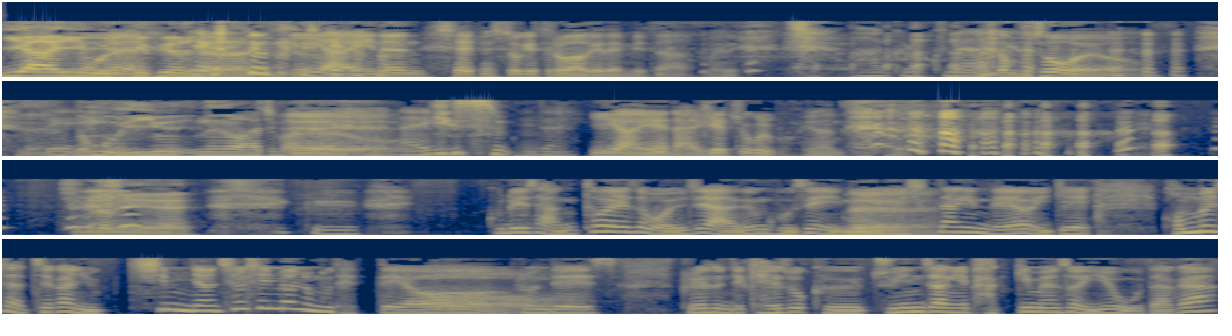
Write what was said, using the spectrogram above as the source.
이 아이 뭐 네. 이렇게 표현을 제가 잘하니까. 이 아이는 제 뱃속에 들어가게 됩니다. 아 그렇구나. 약간 무서워요. 네. 네. 너무 의인은 하지 말아요. 예, 예. 알겠습니다. 이 아이의 날개 쪽을 보면 지느러미에 그 구례 장터에서 멀지 않은 곳에 있는 네. 식당인데요. 이게 건물 자체가 한 60년, 70년 정도 됐대요. 어. 그런데 그래서 이제 계속 그 주인장이 바뀌면서 이어오다가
